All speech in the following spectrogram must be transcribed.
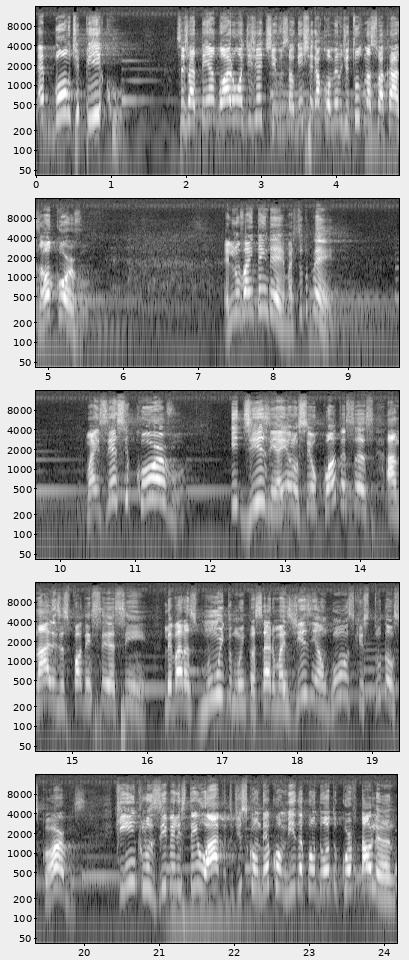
é bom de bico. Você já tem agora um adjetivo. Se alguém chegar comendo de tudo na sua casa, ô corvo. Ele não vai entender, mas tudo bem. Mas esse corvo, e dizem aí, eu não sei o quanto essas análises podem ser assim, levadas muito, muito a sério, mas dizem alguns que estudam os corvos, que inclusive eles têm o hábito de esconder comida quando o outro corvo está olhando.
